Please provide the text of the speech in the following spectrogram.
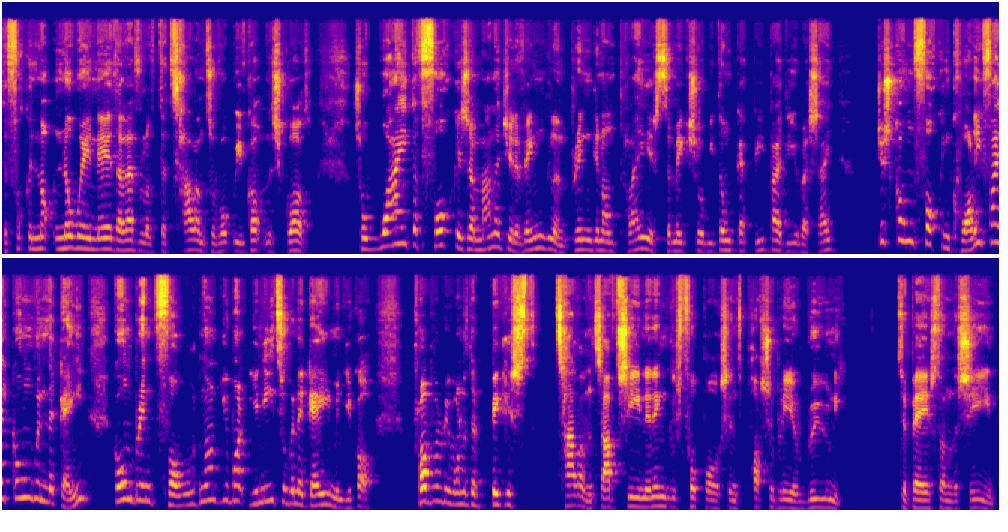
they're fucking not nowhere near the level of the talent of what we've got in the squad. So why the fuck is a manager of England bringing on players to make sure we don't get beat by the USA? Just go and fucking qualify. Go and win the game. Go and bring forward. Not you want. You need to win a game, and you've got probably one of the biggest talents I've seen in English football since possibly a Rooney to burst on the scene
